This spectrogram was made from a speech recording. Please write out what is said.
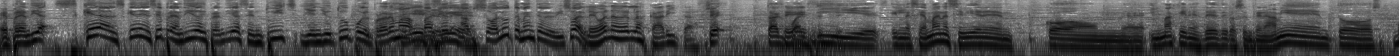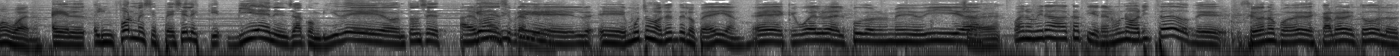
eh, prendida. Quedan, quédense prendidos y prendidas en Twitch y en YouTube porque el programa Sí, va a ser absolutamente audiovisual. Le van a ver las caritas. Sí, tal Sí, cual. sí, y eh, en la semana se vienen con eh, imágenes desde los entrenamientos. Muy bueno. El, informes especiales que vienen ya con video, entonces Además, quédense viste prendidos. que eh, muchos oyentes lo pedían, eh, que vuelve el fútbol al mediodía. Sí. Bueno, mira, acá tienen una horita donde se van a poder descargar de todo lo,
